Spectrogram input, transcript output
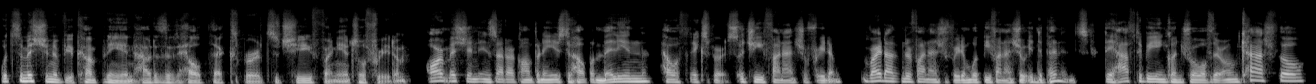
What's the mission of your company and how does it help experts achieve financial freedom? Our mission inside our company is to help a million health experts achieve financial freedom. Right under financial freedom would be financial independence. They have to be in control of their own cash flow.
